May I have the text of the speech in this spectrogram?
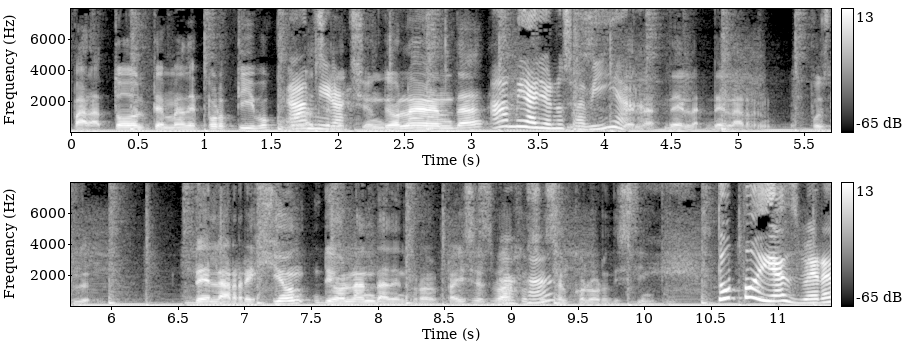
para todo el tema deportivo, como Ah, la mira. selección de Holanda. Ah, mira, yo no de sabía. la, de la- de la- pues, de la región de Holanda dentro de Países Bajos Ajá. es el color distinto. Tú podías ver a,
